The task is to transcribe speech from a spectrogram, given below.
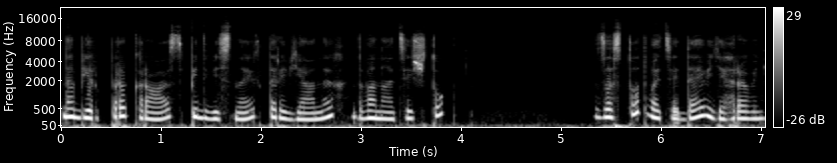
Набір прикрас підвісних дерев'яних 12 штук за 129 гривень.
